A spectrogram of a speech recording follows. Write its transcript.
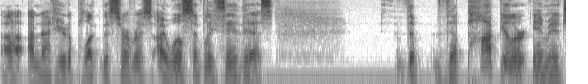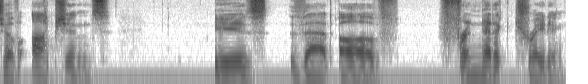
Uh, I'm not here to plug the service. I will simply say this the, the popular image of options is that of frenetic trading.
